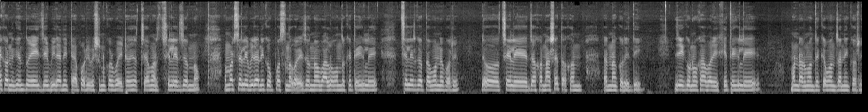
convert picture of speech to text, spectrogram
এখন কিন্তু এই যে বিরিয়ানিটা পরিবেশন করব, এটাই হচ্ছে আমার ছেলের জন্য। আমার ছেলে বিরিয়ানি খুব পছন্দ করে, এই জন্য ভালো মন্দ খেতে গেলে ছেলের কথা মনে পড়ে। তো ছেলে যখন আসে তখন রান্না করে দিই। যে কোনো খাবারই খেতে গেলে মন্ডার মধ্যে কেমন জানি করে।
